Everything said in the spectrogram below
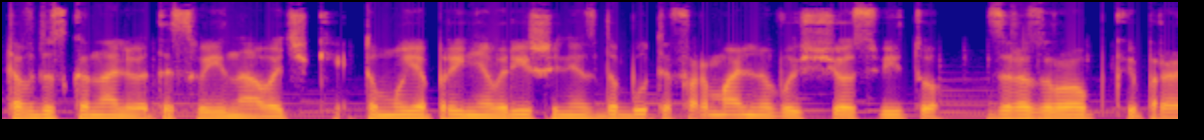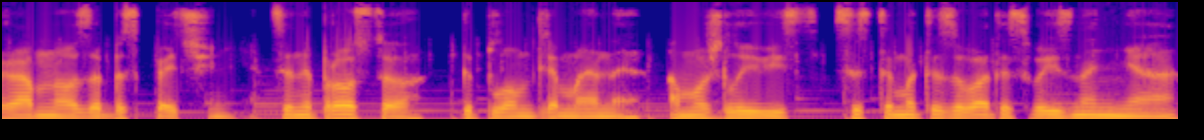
та вдосконалювати свої навички. Тому я прийняв рішення здобути формальну вищу освіту з розробки програмного забезпечення. Це не просто диплом для мене, а можливість систематизувати свої знання,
